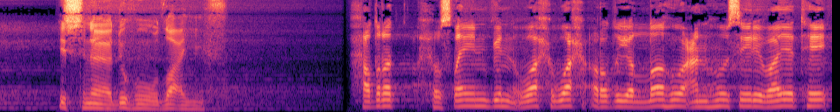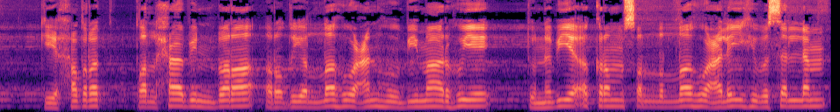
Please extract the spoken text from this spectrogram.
إسناده ضعيف. حضرت حسین بن وح وح رضی اللہ عنہ سے روایت ہے کہ حضرت طلحہ بن برا رضی اللہ عنہ بیمار ہوئے تو نبی اکرم صلی اللہ علیہ وسلم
